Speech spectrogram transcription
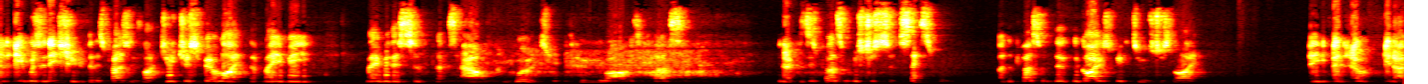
And it was an issue for this person. It's like, do you just feel like that maybe, maybe this that's out of with who you are as a person? You know, because this person was just successful and the person, the, the guy who speaking to was just like, and, and you know,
